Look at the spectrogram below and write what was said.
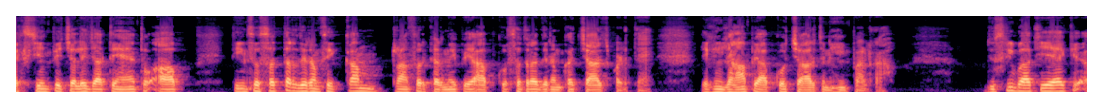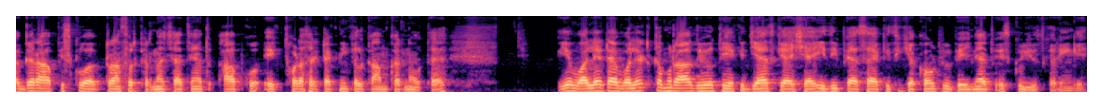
एक्सचेंज पे चले जाते हैं तो आप 370 दिरम से कम ट्रांसफ़र करने पे आपको 17 दिरम का चार्ज पड़ता है। लेकिन यहाँ पे आपको चार्ज नहीं पड़ रहा। दूसरी बात यह है कि अगर आप इसको ट्रांसफ़र करना चाहते हैं तो आपको एक थोड़ा सा टेक्निकल काम करना होता है। ये वॉलेट है वॉलेट का मुराद ये होती है कि जैज़ कैश है ईजी पैसा है, किसी के अकाउंट में भेजना है तो इसको यूज़ करेंगे।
